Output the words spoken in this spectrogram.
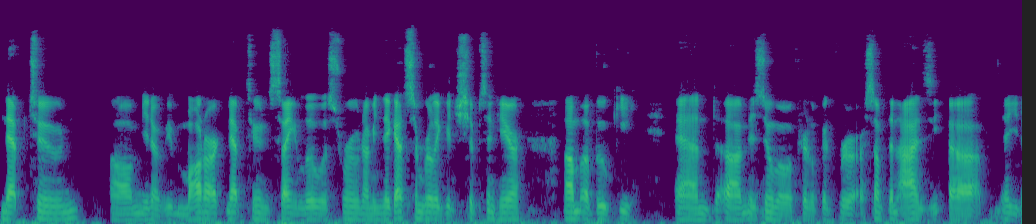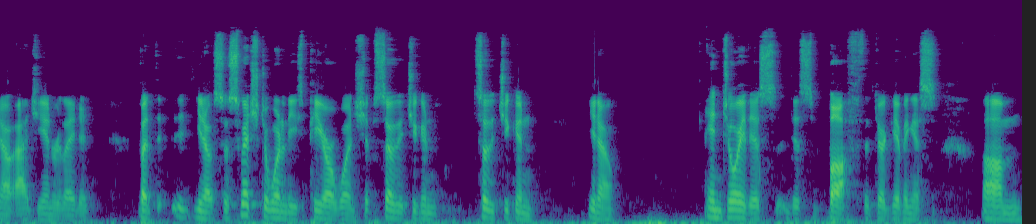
Neptune, um, you know, Monarch, Neptune, St. Louis, Roon. I mean, they got some really good ships in here. Um, Ibuki and um, Izumo if you're looking for something uh, you know IJN related. But you know, so switch to one of these PR1 ships so that you can so that you can you know enjoy this this buff that they're giving us. Um,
